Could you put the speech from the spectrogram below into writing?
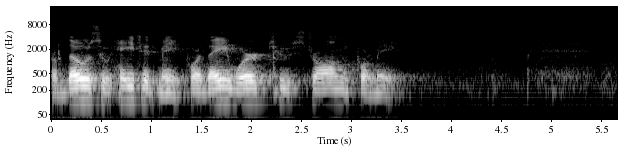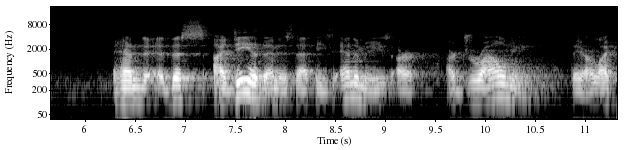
from those who hated me, for they were too strong for me. And this idea then is that these enemies are, are drowning. They are like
